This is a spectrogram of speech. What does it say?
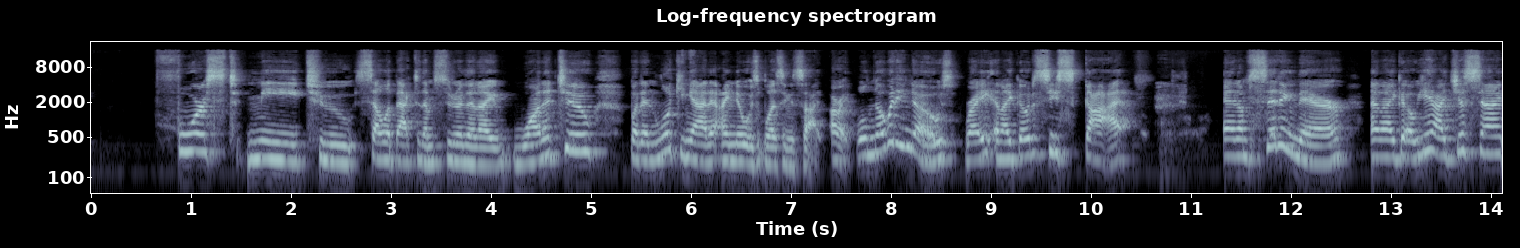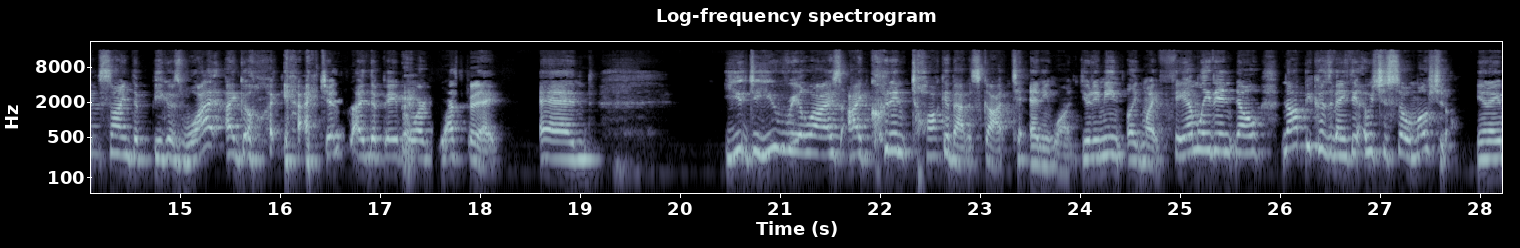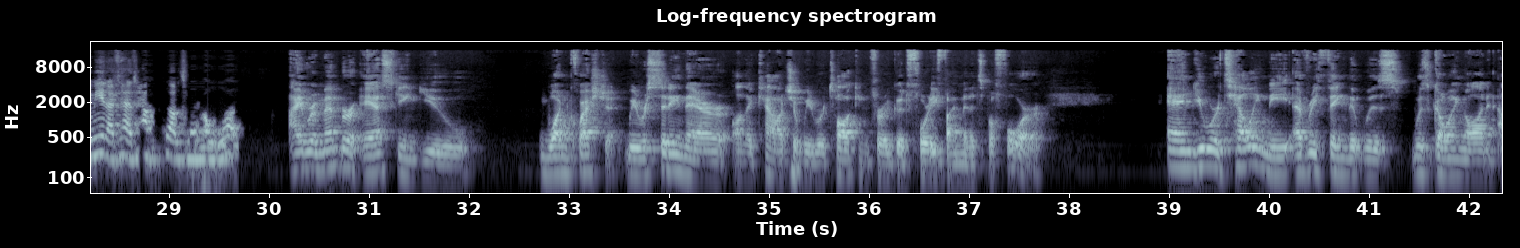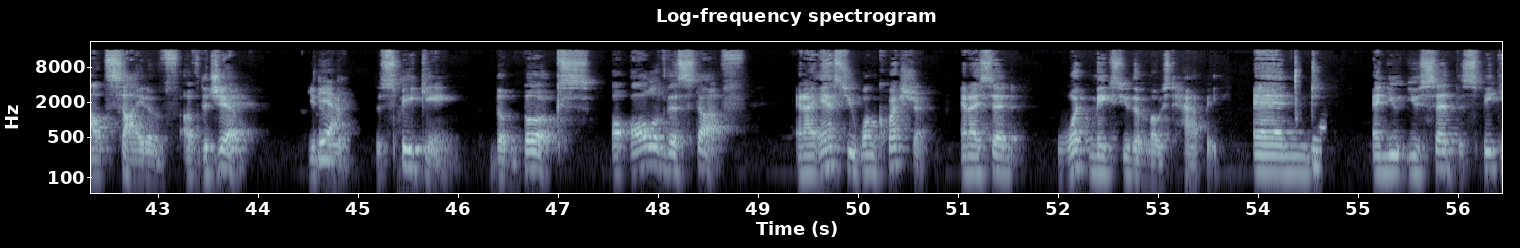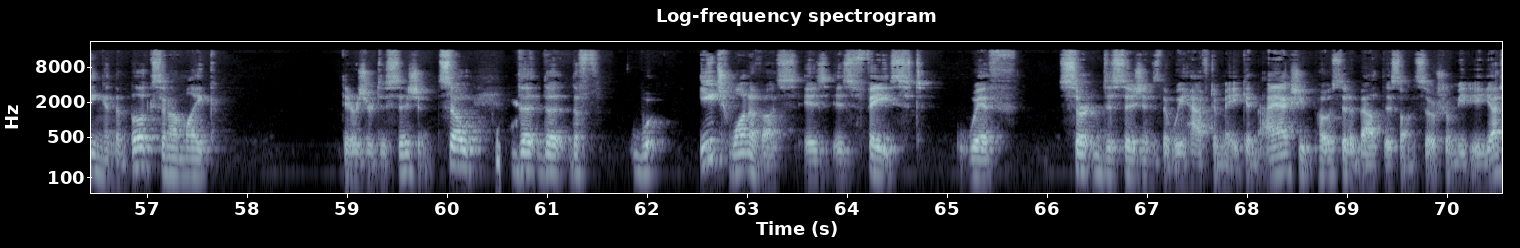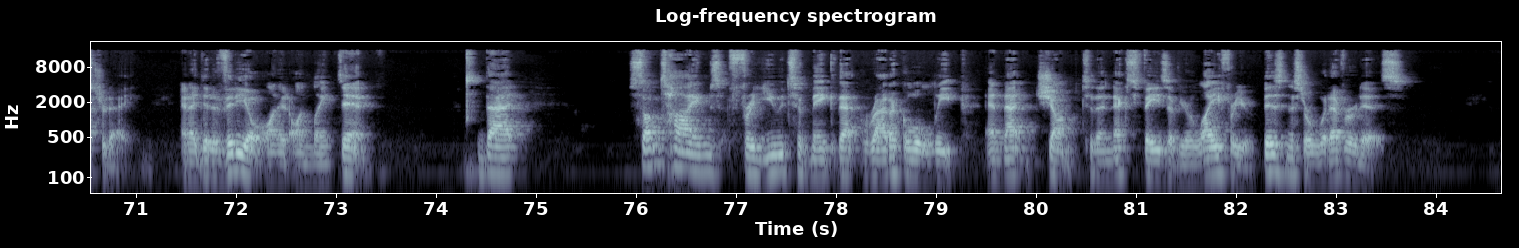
forced me to sell it back to them sooner than I wanted to. But in looking at it, I know it was a blessing inside. All right. Well, nobody knows, right? And I go to see Scott and I'm sitting there and I go, Yeah, I just signed, signed the. He goes, What? I go, Yeah, I just signed the paperwork yesterday. And you do you realize I couldn't talk about it, Scott, to anyone? Do you know what I mean? Like my family didn't know, not because of anything. It was just so emotional. You know what I mean? I've had house my whole life. I remember asking you one question. We were sitting there on the couch and we were talking for a good 45 minutes before. And you were telling me everything that was was going on outside of of the gym. You know yeah. the speaking the books all of this stuff. And i asked you one question and i said what makes you the most happy? And and you you said the speaking and the books, and I'm like, there's your decision. So the the the w- each one of us is is faced with certain decisions that we have to make, and I actually posted about this on social media yesterday, and I did a video on it on LinkedIn. That sometimes for you to make that radical leap and that jump to the next phase of your life or your business or whatever it is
